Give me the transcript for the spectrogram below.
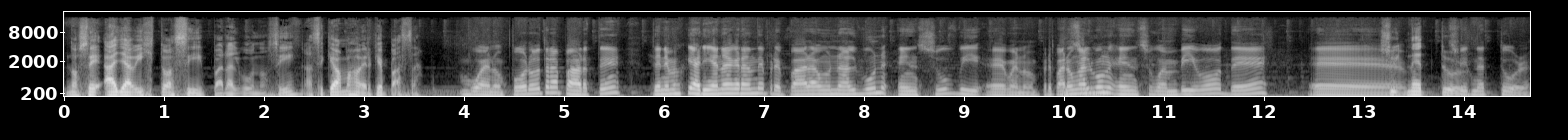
no se haya visto así para algunos, ¿sí? Así que vamos a ver qué pasa. Bueno, por otra parte, tenemos que Ariana Grande prepara un álbum en su vi- eh, bueno, prepara En un álbum en su en vivo de Eh, Sweetnet Tour. Sweetnet Tour.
